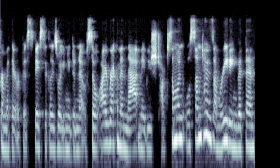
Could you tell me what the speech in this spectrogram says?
from a therapist, basically, is what you need to know. So I recommend that. Maybe you should talk to someone. Well, sometimes I'm reading, but then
